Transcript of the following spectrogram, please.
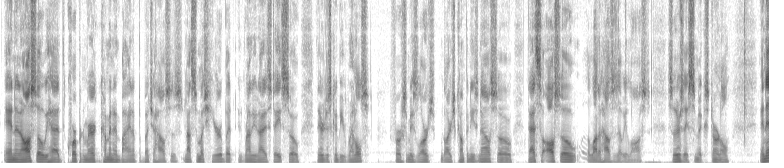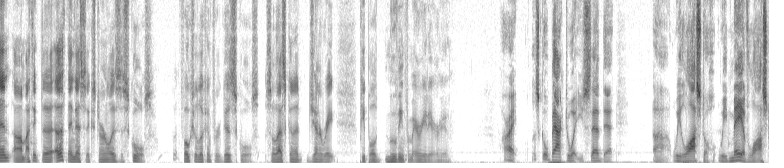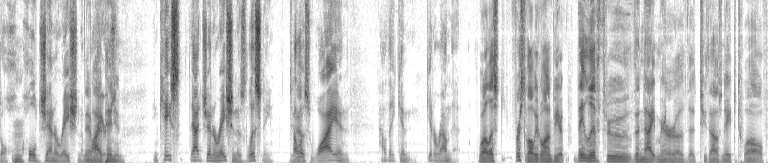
And then also we had corporate America come in and buying up a bunch of houses, not so much here, but around the United States. So they're just going to be rentals for some of these large large companies now. So that's also a lot of houses that we lost. So there's a, some external. And then um, I think the other thing that's external is the schools. Folks are looking for good schools. So that's going to generate people moving from area to area. All right, let's go back to what you said that uh, we lost a we may have lost a wh- whole generation of Mm. Yeah, my buyers. opinion. In case that generation is listening, tell Yeah. us why and how they can get around that. Well, let's first of all, we'd want to be. A, they lived through the nightmare of the 2008 to 12.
